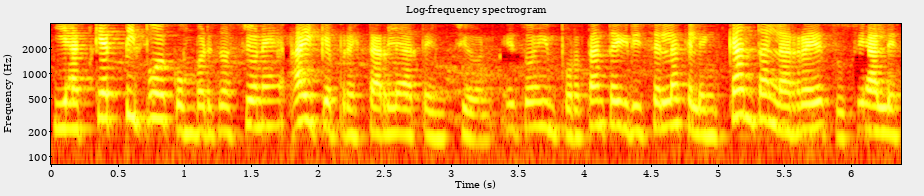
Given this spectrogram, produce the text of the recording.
y a qué tipo de conversaciones hay que prestarle atención. Eso es importante, Grisela, que le encantan las redes sociales.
